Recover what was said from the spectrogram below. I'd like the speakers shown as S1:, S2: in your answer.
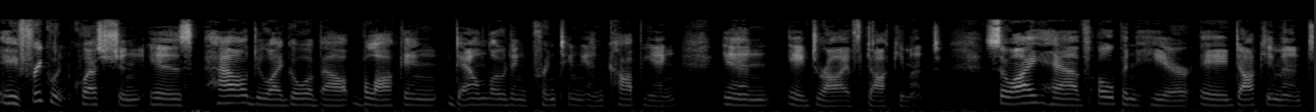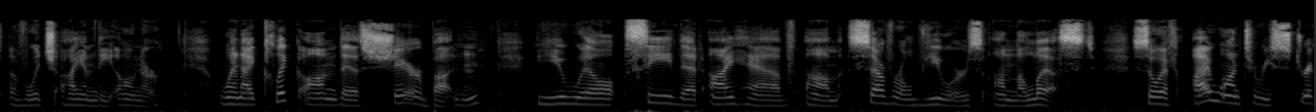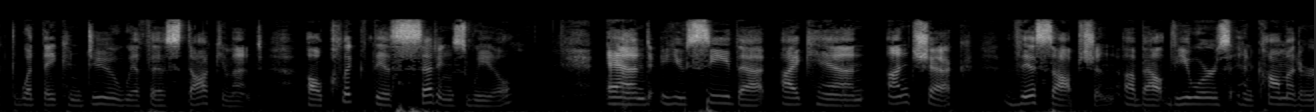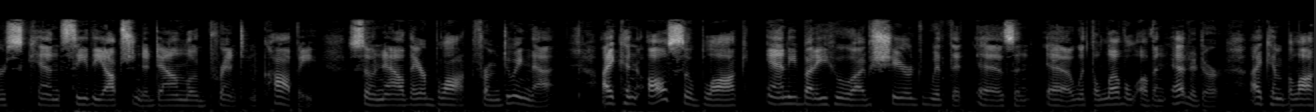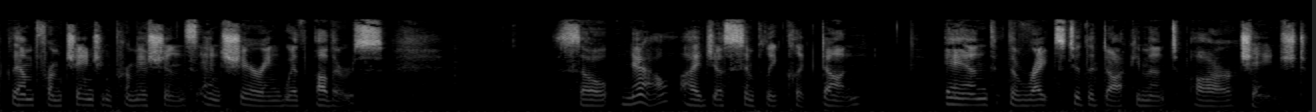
S1: A frequent question is how do I go about blocking downloading, printing, and copying in a Drive document? So I have open here a document of which I am the owner. When I click on this share button, you will see that I have um, several viewers on the list. So if I want to restrict what they can do with this document, I'll click this settings wheel and you see that I can uncheck this option about viewers and commenters can see the option to download, print, and copy. So now they're blocked from doing that. I can also block anybody who I've shared with it as an uh, with the level of an editor. I can block them from changing permissions and sharing with others. So now I just simply click done and the rights to the document are changed.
